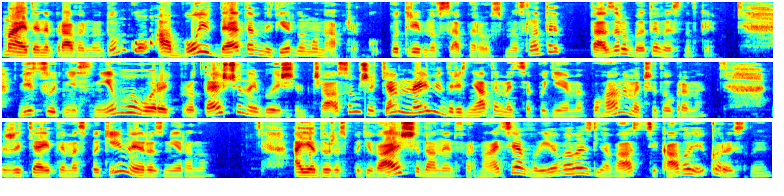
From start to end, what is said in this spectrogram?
Маєте неправильну думку або йдете в невірному напрямку. Потрібно все переосмислити та зробити висновки. Відсутність снів говорить про те, що найближчим часом життя не відрізнятиметься подіями поганими чи добрими. Життя йтиме спокійно і розмірено. А я дуже сподіваюся, що дана інформація виявилась для вас цікавою і корисною.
